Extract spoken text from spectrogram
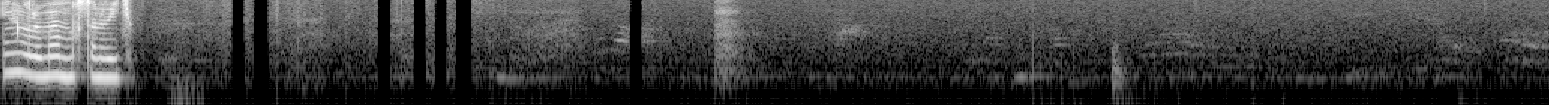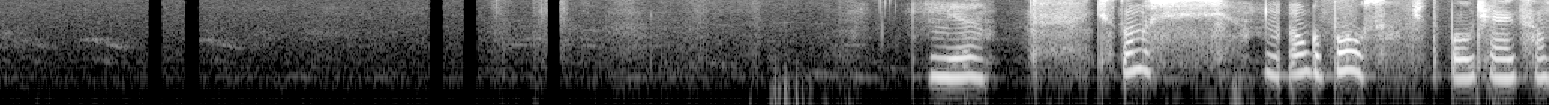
И нажимаем «Установить». Я... Что-то у нас много пауз, что-то получается.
